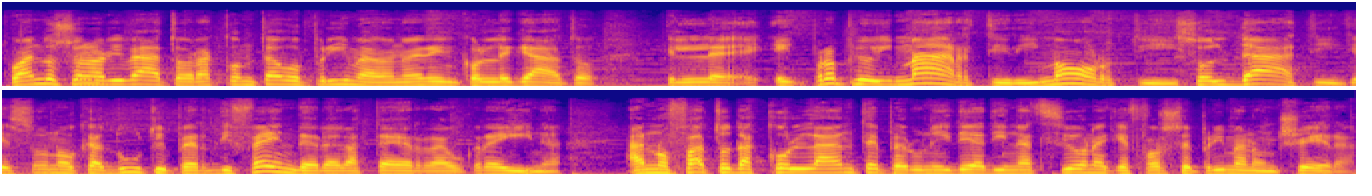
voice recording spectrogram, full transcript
quando sono arrivato, raccontavo prima, non eri collegato, il- proprio i martiri, i morti, i soldati che sono caduti per difendere la terra ucraina hanno fatto da collante per un'idea di nazione che forse prima non c'era.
